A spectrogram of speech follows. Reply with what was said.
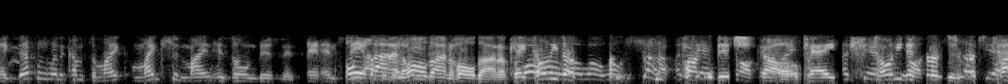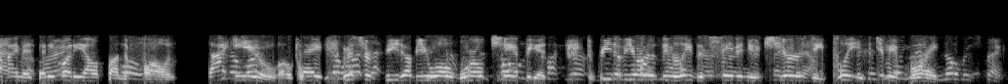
Like definitely when it comes to Mike, Mike should mind his own business and and stay Hold out on, hold on, hold on, okay? Whoa, Tony's whoa, whoa, whoa, whoa, shut up. Part of this talk, show, right? okay? Tony deserves as much time as up, all right? anybody else on the phone. Not You okay? Mr. BWO World Champion. The BWO doesn't even leave the state of New Jersey. Please, give me a break. no respect.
